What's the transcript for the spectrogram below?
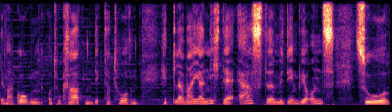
Demagogen, Autokraten, Diktatoren. Hitler war ja nicht der Erste, mit dem wir uns zu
